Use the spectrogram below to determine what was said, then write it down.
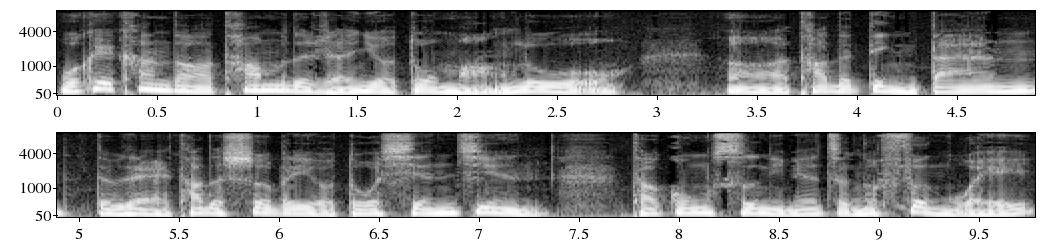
我可以看到他们的人有多忙碌。呃，他的订单对不对？他的设备有多先进？他公司里面整个氛围，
